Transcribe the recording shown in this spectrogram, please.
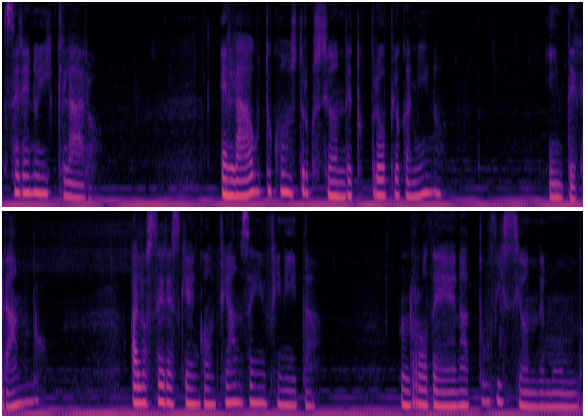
sereno y claro en la autoconstrucción de tu propio camino, integrando a los seres que en confianza infinita rodeen a tu visión de mundo,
